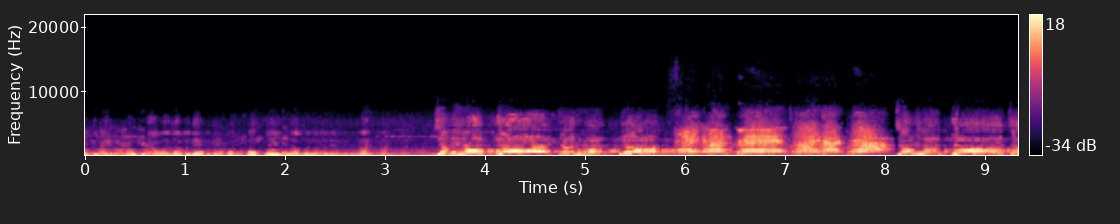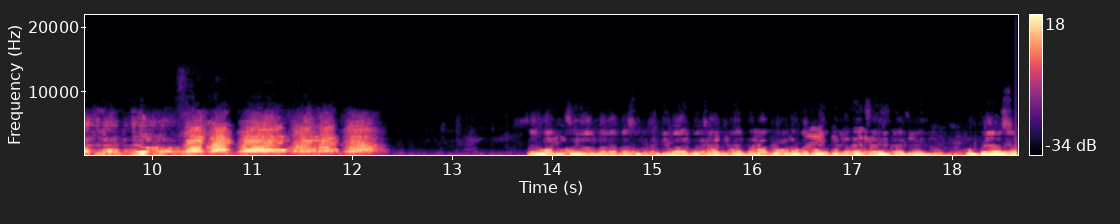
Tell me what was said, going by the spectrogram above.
अगदी मोठ्या आवाजामध्ये फक्त दोनदा म्हणणार आहे. जाहिरात द्या जाहिरात द्या जाहिरात द्या जाहिरात द्या सर्वांचं मनापासून धन्यवाद. ज्या विद्यार्थ्यांना आपलं मनोगत व्यक्त करायचं आहे त्यांनी कृपया स्व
